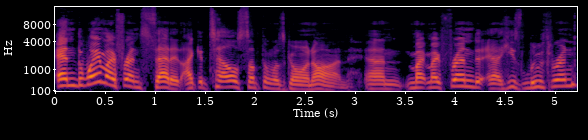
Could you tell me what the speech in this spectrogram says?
And the way my friend said it, I could tell something was going on. And my, my friend, uh, he's Lutheran,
